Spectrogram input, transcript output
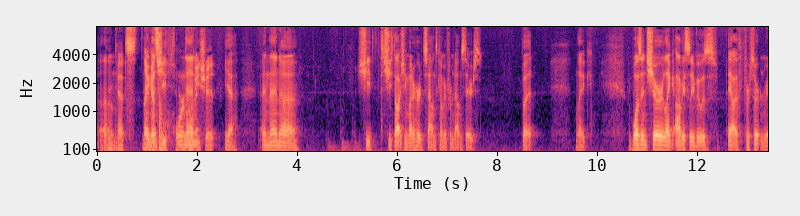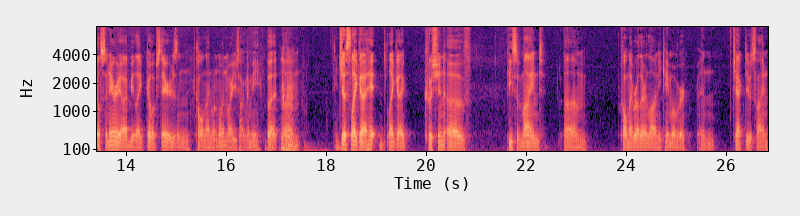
that's like that's some horror then- movie shit. yeah. And then uh she she thought she might have heard sounds coming from downstairs. But like wasn't sure like obviously if it was yeah, for a certain real scenario i'd be like go upstairs and call 911 why are you talking to me? But um just like a like a cushion of peace of mind um called my brother-in-law and he came over and checked it was fine.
